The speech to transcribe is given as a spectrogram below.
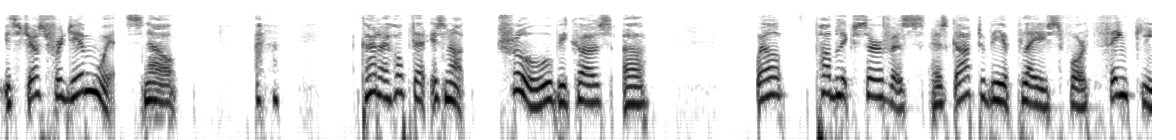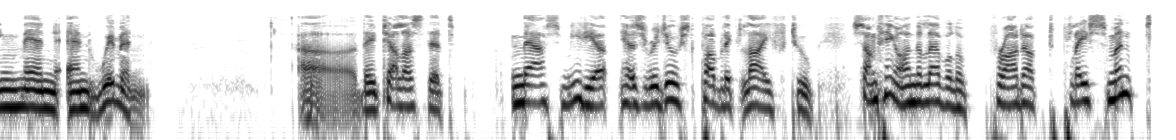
it's just for dimwits. Now, God, I hope that is not true because, uh, well, public service has got to be a place for thinking men and women. Uh, they tell us that mass media has reduced public life to something on the level of product placement.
